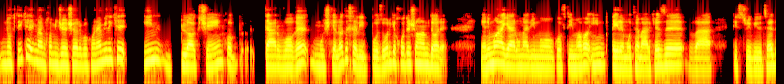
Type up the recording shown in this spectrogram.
نکته که من می‌خوام اینجا اشاره بکنم اینه که این بلاکچین خب در واقع مشکلات خیلی بزرگ خودش رو هم داره. یعنی ما اگر اومدیم و گفتیم آقا این غیر متمرکزه و دیستریبیوتد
